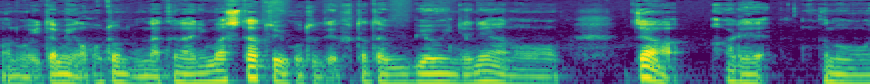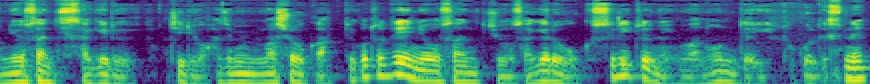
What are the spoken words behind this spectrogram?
あの痛みがほとんどなくなりましたということで再び病院でねあのじゃああれあの尿酸値下げる治療を始めましょうかということで尿酸値を下げるお薬というのを今飲んでいるところですね。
